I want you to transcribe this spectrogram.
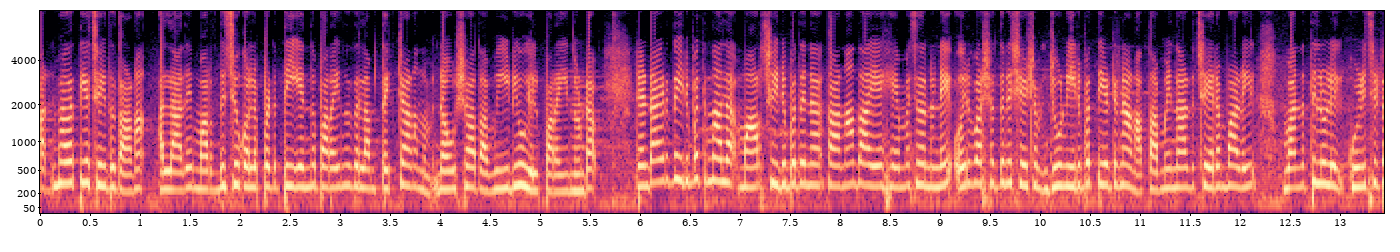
ആത്മഹത്യ ചെയ്തതാണ്. അല്ലാതെ മർദ്ദിച്ചു കൊലപ്പെടുത്തി എന്ന് പറയുന്നതെല്ലാം തെറ്റാണെന്നും നൌഷാദ വീഡിയോയിൽ പറയുന്നുണ്ട്. രണ്ടായിരത്തി ഇരുപത്തിനാല് മാർച്ച് ഇരുപതിന് കാണാതായ ഹേമചന്ദ്രനെ ഒരു വർഷത്തിന് ശേഷം ജൂൺ ഇരുപത്തിയെട്ടിനാണ് തമിഴ്നാട് ചേരമ്പാടിയിൽ വനത്തിനുള്ളിൽ കുഴിച്ചിട്ട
